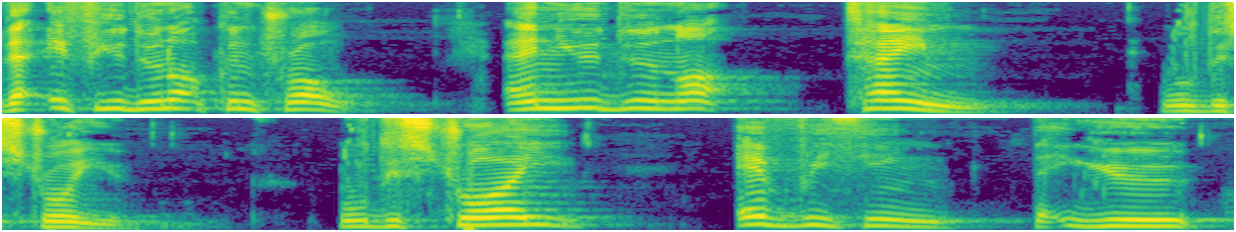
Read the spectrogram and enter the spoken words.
that if you do not control and you do not tame, will destroy you, will destroy everything that you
